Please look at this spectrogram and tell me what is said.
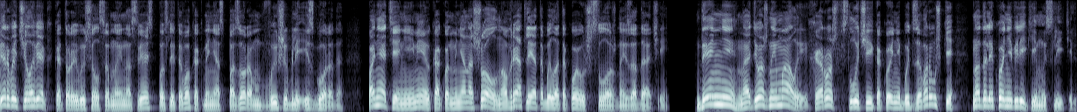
Первый человек, который вышел со мной на связь после того, как меня с позором вышибли из города. Понятия не имею, как он меня нашел, но вряд ли это было такой уж сложной задачей. Дэнни – надежный малый, хорош в случае какой-нибудь заварушки, но далеко не великий мыслитель.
